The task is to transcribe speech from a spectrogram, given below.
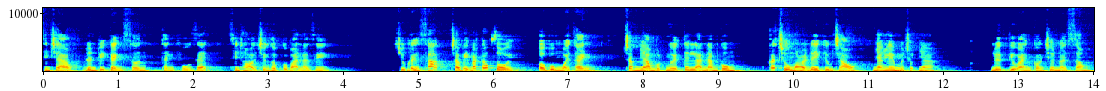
Xin chào, đơn vị cảnh sơn, thành phố z. Xin hỏi trường hợp của bạn là gì? Chú cảnh sát, cháu bị bắt cóc rồi. Ở vùng ngoại thành, trong nhà một người tên là nam cung. Các chú mau lại đây cứu cháu, nhanh lên một chút nha. Lời tiểu ảnh còn chưa nói xong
